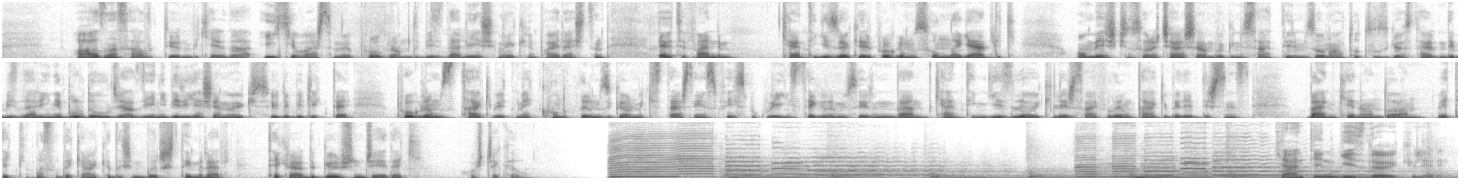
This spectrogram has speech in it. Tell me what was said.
Ağzına sağlık diyorum bir kere daha. İyi ki varsın ve programda bizlerle yaşam öykünü paylaştın. Evet efendim Kentin Gizli Öyküleri programının sonuna geldik. 15 gün sonra çarşamba günü saatlerimiz 16.30 gösterdiğinde bizler yine burada olacağız. Yeni bir yaşam öyküsüyle birlikte. Programımızı takip etmek, konuklarımızı görmek isterseniz Facebook ve Instagram üzerinden Kentin Gizli Öyküleri sayfalarını takip edebilirsiniz. Ben Kenan Doğan ve teknik masadaki arkadaşım Barış Demirel. Tekrar da görüşünceye dek hoşçakalın. Kentin Gizli Öyküleri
